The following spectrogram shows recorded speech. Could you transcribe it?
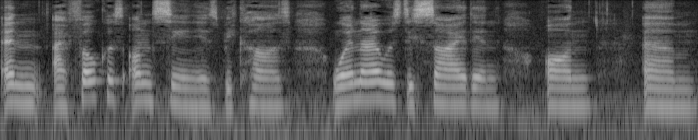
and I focus on seniors because when I was deciding on um,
